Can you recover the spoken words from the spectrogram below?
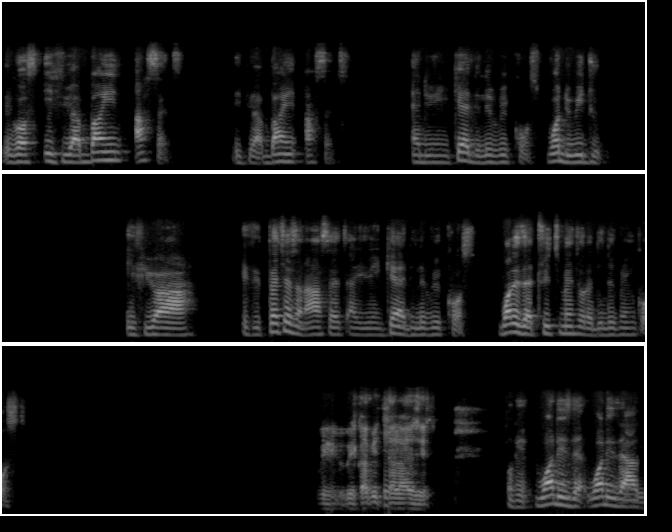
Because if you are buying assets, if you are buying assets and you incur delivery costs, what do we do? If you are, if you purchase an asset and you incur a delivery cost, what is the treatment or the delivering cost? We, we capitalize it. Okay, what is the what is the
